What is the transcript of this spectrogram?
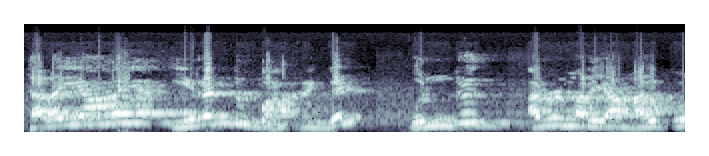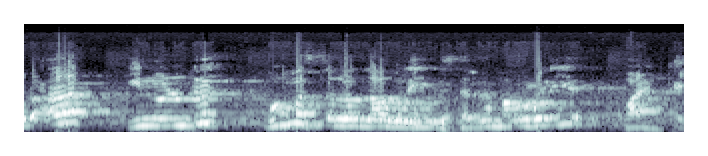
தலையாய இரண்டு உபகாரங்கள். ஒன்று அருள்மறையாம் அல் இன்னொன்று முகமது ஸல்லல்லாஹு அவர்களுடைய வாழ்க்கை.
